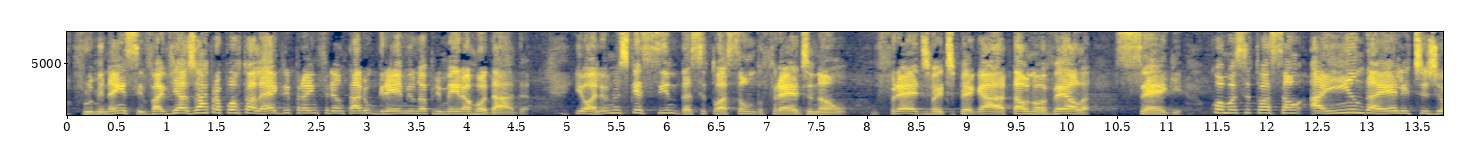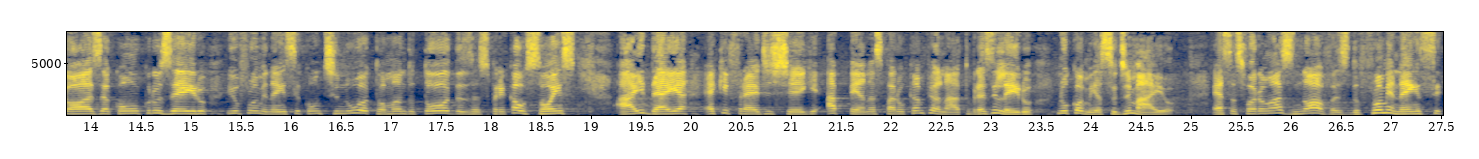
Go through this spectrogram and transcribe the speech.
O Fluminense vai viajar para Porto Alegre para enfrentar o Grêmio na primeira rodada. E olha, eu não esqueci da situação do Fred, não. O Fred vai te pegar a tal novela? Segue. Como a situação ainda é litigiosa com o Cruzeiro e o Fluminense continua tomando todas as precauções, a ideia é que Fred chegue apenas para o Campeonato Brasileiro no começo de maio. Essas foram as novas do Fluminense,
